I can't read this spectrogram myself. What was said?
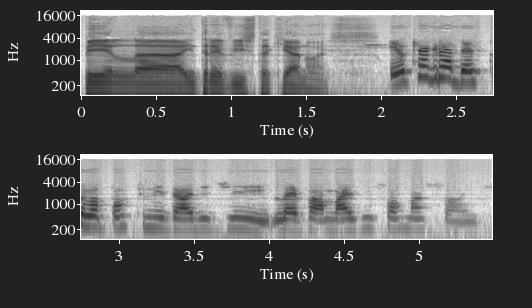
pela entrevista aqui a nós. Eu que agradeço pela oportunidade de levar mais informações.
